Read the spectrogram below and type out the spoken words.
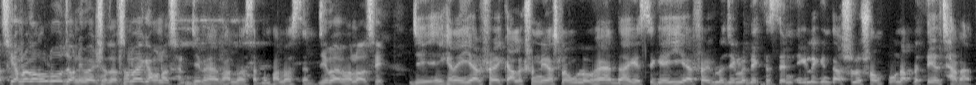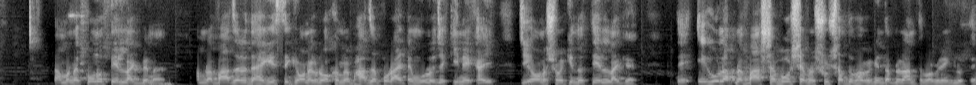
আজকে আমরা কথা বলব জনি ভাইয়ের সাথে। আসলাম ভাই কেমন আছেন? জি ভাই ভালো আছে। আপনি ভালো আছেন? জি ভাই ভালো আছি। জি এখানে এয়ার ফ্রাই কালেকশন নিয়ে আসলামগুলো ভাইয়া। দেখা গেছে এই এয়ার ফ্রাই গুলো যেগুলো দেখতেছেন এগুলো কিন্তু আসলে সম্পূর্ণ আপনার তেল ছাড়া। তার মানে কোনো তেল লাগবে না। আমরা বাজারে দেখা গেছে কি অনেক রকমের ভাজা পোড়া আইটেমগুলো যে কিনে খাই যে অনেক সময় কিন্তু তেল লাগে। তো এগুলো আপনার বাসা বসে আপনার সুস্বাদু ভাবে কিন্তু আপনি রাঁধতে পারবেন এগুলোতে।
